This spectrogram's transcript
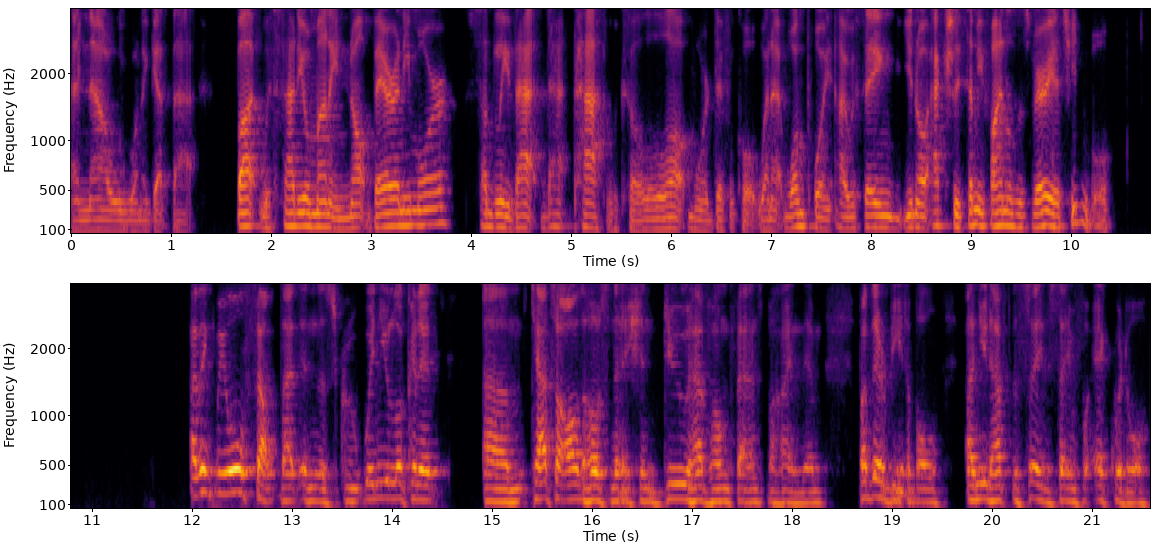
And now we want to get that. But with Sadio Mane not there anymore, suddenly that that path looks a lot more difficult. When at one point I was saying, you know, actually semifinals is very achievable. I think we all felt that in this group. When you look at it, um, Qatar, the host nation, do have home fans behind them, but they're beatable. And you'd have to say the same for Ecuador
